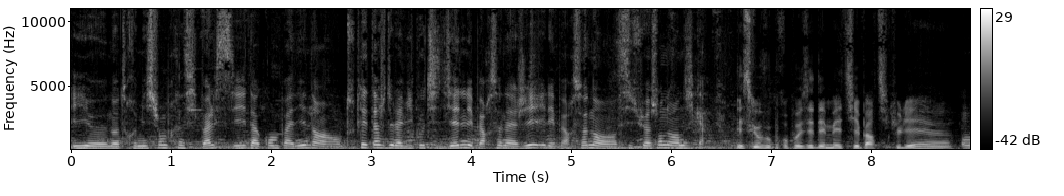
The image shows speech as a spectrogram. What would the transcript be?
Et euh, notre mission principale, c'est d'accompagner dans toutes les tâches de la vie quotidienne les personnes âgées et les personnes en situation de handicap. Est-ce que vous proposez des métiers particuliers euh? On,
